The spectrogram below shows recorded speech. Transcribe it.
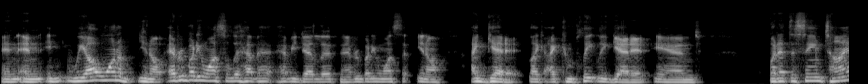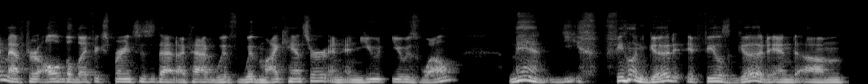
And and, and we all want to you know everybody wants to have a heavy deadlift and everybody wants to you know i get it like i completely get it and but at the same time after all of the life experiences that i've had with with my cancer and and you you as well man, feeling good. It feels good. And, um,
